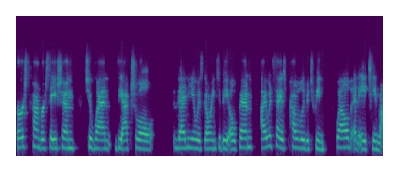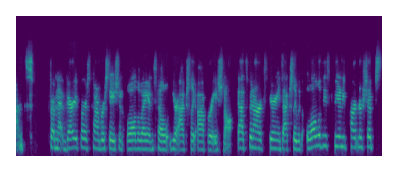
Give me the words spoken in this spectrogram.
first conversation to when the actual venue is going to be open, I would say is probably between 12 and 18 months from that very first conversation all the way until you're actually operational. That's been our experience actually with all of these community partnerships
